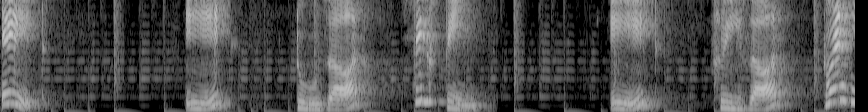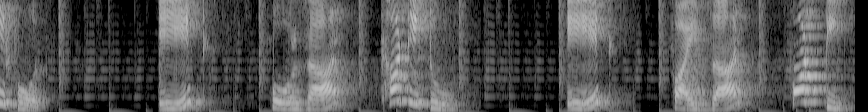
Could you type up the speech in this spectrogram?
8. 8 twos are 16. 8 threes are 24. 8 fours are 32. 8 fives are 40.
